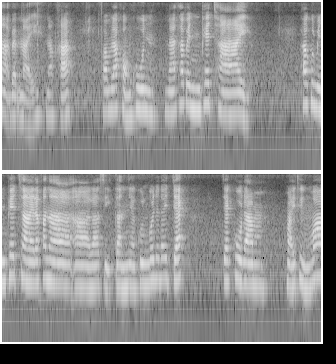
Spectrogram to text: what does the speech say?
ณะแบบไหนนะคะ ความรักของคุณนะถ้าเป็นเพศชาย ถ้าคุณเป็นเพศชายลัคนาอ่าราศีกันเนี่ยคุณก็จะได้แจ็คแจ็คโพดำหมายถึงว่า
